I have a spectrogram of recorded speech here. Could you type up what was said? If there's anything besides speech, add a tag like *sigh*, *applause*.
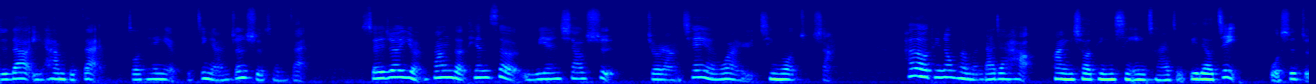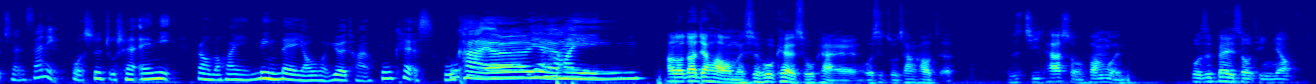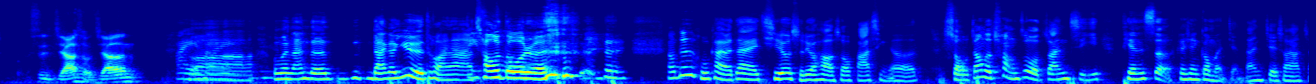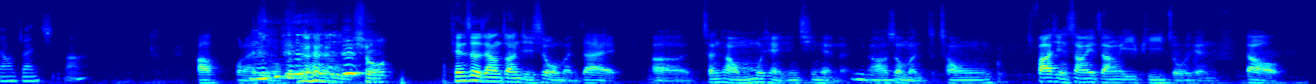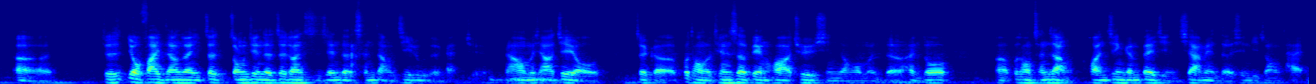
直到遗憾不在，昨天也不竟然真实存在。随着远方的天色如烟消逝，就让千言万语倾落纸上。Hello，听众朋友们，大家好，欢迎收听《新一存爱组》第六季，我是主持人 Sunny。我是主持人 Annie，让我们欢迎另类摇滚乐团 Who Cares 胡胡凯凯儿儿耶，欢欢迎迎。Hello，大家好，我们是 Who Cares 胡凯儿，我是主唱浩哲。我是吉他手方文，我是贝手停药，是吉他手嘉恩，嗨哇，，我们难得来个乐团啊，超多人。*laughs* 对，然后这是胡凯尔在七月二十六号的时候发行了首张的创作专辑《天色》，可以先跟我们简单介绍一下这张专辑吗？好，我来说，*laughs* 你说天色这张专辑是我们在呃成团，我们目前已经七年了，嗯。然后是我们从发行上一张 EP 昨天到呃就是又发一张专辑，这中间的这段时间的成长记录的感觉。然后我们想要借由这个不同的天色变化，去形容我们的很多呃不同成长环境跟背景下面的心理状态。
